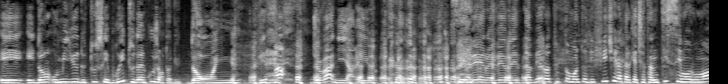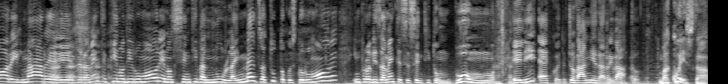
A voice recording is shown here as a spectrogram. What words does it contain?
Et, et dans, au milieu de tous ces bruits, tout d'un coup, j'ai entendu doing. Ah, Giovanni arrive. sì, è vero, è vero. È davvero tutto molto difficile perché c'è tantissimo rumore. Il mare è veramente pieno di rumori e non si sentiva nulla. In mezzo a tutto questo rumore, improvvisamente si è sentito un boom. E lì, ecco, Giovanni era arrivato. Ma questa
